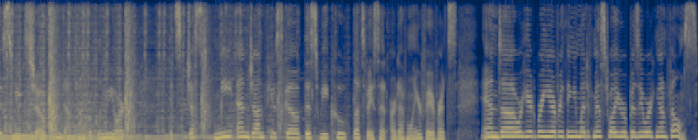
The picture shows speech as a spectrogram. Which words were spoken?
This week's show from downtown Brooklyn, New York. It's just me and Jon Fusco this week, who, let's face it, are definitely your favorites. And uh, we're here to bring you everything you might have missed while you were busy working on films.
